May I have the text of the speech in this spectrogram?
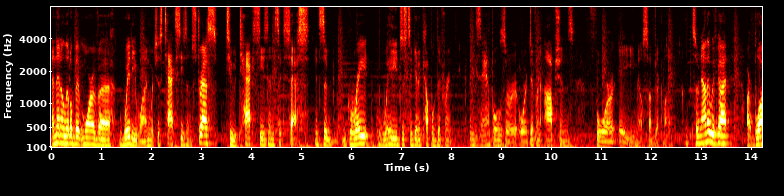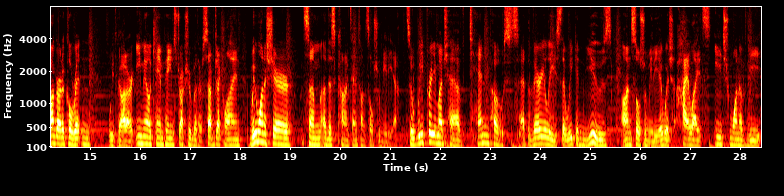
And then a little bit more of a witty one, which is tax season stress to tax season success. It's a great way just to get a couple different examples or, or different options for a email subject line. So now that we've got our blog article written, We've got our email campaign structured with our subject line. We want to share some of this content on social media. So we pretty much have 10 posts at the very least that we can use on social media, which highlights each one of the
